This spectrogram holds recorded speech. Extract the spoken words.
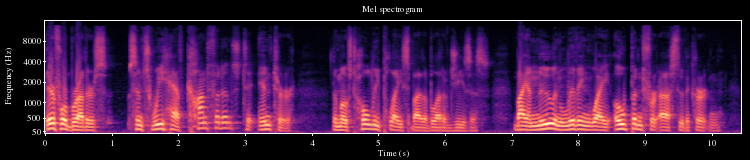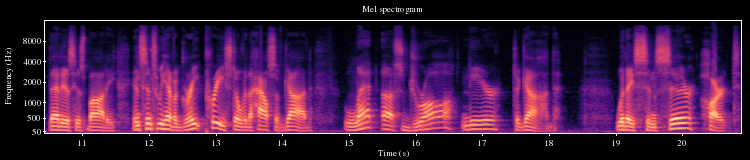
Therefore, brothers, since we have confidence to enter the most holy place by the blood of Jesus, by a new and living way opened for us through the curtain, that is, his body. And since we have a great priest over the house of God, let us draw near to God with a sincere heart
